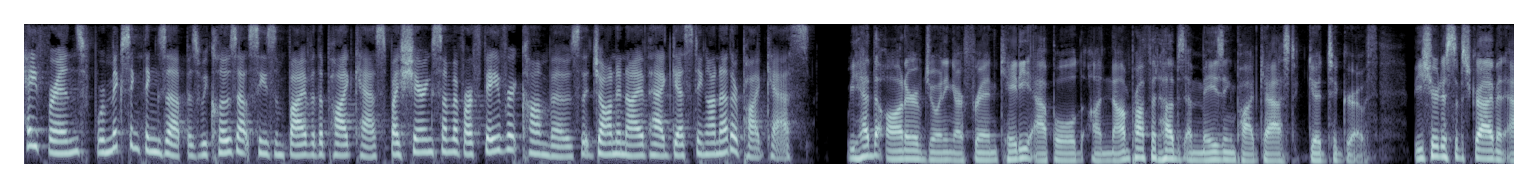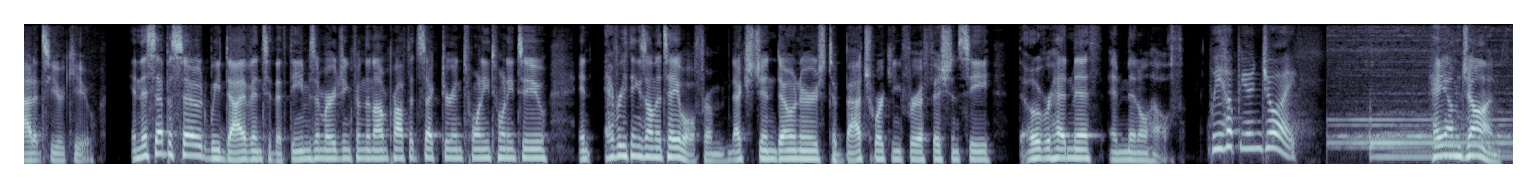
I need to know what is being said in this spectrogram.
Hey, friends, we're mixing things up as we close out season five of the podcast by sharing some of our favorite convos that John and I have had guesting on other podcasts. We had the honor of joining our friend Katie Appold on Nonprofit Hub's amazing podcast, Good to Growth. Be sure to subscribe and add it to your queue. In this episode, we dive into the themes emerging from the nonprofit sector in 2022, and everything's on the table from next gen donors to batch working for efficiency, the overhead myth, and mental health. We hope you enjoy. Hey, I'm John.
